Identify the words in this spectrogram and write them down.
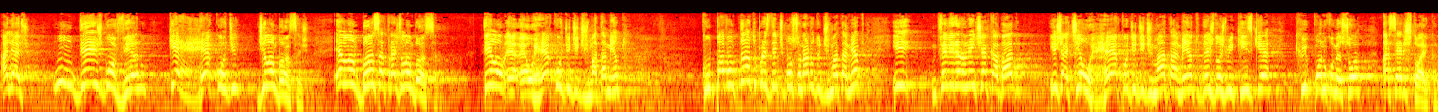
aliás, um desgoverno que é recorde de lambanças. É lambança atrás de lambança. Tem, é, é o recorde de desmatamento. Culpavam tanto o presidente Bolsonaro do desmatamento e em fevereiro nem tinha acabado e já tinha o recorde de desmatamento desde 2015, que é quando começou a série histórica.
